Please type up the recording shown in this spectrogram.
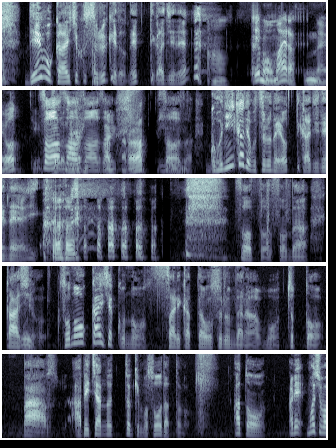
でも会食するけどねって感じでね。うんでもお前らすんなよっていう。そうそうそうそう。そうそう。5人以下でもするなよって感じでね。そうそう、そんな解釈。その解釈のされ方をするんなら、もうちょっと、まあ、安倍ちゃんの時もそうだったの。あと、あれ？もしも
